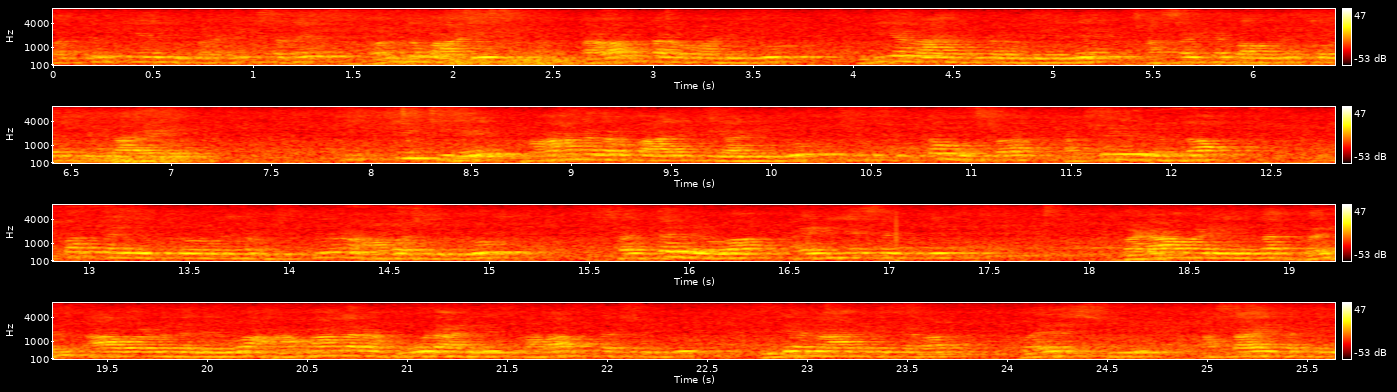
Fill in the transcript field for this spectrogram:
ಪತ್ರಿಕೆಯಲ್ಲಿ ಪ್ರಕಟಿಸದೆ ಬಂದ್ ಮಾಡಿ, ಸ್ಥಳಾಂತರ ಮಾಡಿದ್ದು ಹಿರಿಯ ನಾಗರಿಕರ ಮೇಲೆ ಅಸಂಖ್ಯ ಭಾವನೆ ತೋರಿಸಿದ್ದಾರೆ. ಇತ್ತೀಚೆಗೆ ಮಹಾನಗರ ಪಾಲಿಕೆಯಾಗಿದ್ದು, ಇದು ಸುತ್ತಮುತ್ತ ಹದಿನೈದರಿಂದ ಇಪ್ಪತ್ತೈದು ಕಿಲೋಮೀಟರ್ ವಿಸ್ತೀರ್ಣ ಆವರಿಸಿದ್ದು ಸದ್ಯವಿರುವ ಐ ಡಿ ಎಸ್ ಎಲ್ ಬಡಾವಣೆಯಿಂದ ಗಂಜ್ ಆವರಣದಲ್ಲಿರುವ ಹಮಾಲರ ಗೋಡಾಗಿ ಸ್ಥಳಾಂತರಿಸಿದ್ದು, ಹಿರಿಯ ನಾಗರಿಕರ ವಯಸ್ಸು, ಅಸಹಾಯಕತೆ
